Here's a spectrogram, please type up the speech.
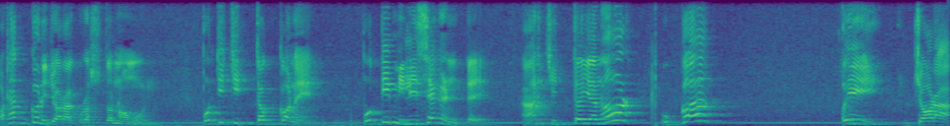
হঠাৎ করে জরাগ্রস্ত নমই প্রতি চিত্তক্ষণে, প্রতি মিলি সেকেন্ডে আর চিত্ত যেন উগ্র ওই জরা,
